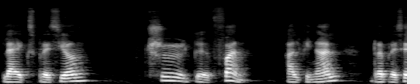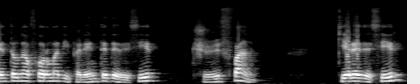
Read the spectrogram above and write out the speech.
La expresión 吃个饭 al final representa una forma diferente de decir 吃饭. Quiere decir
